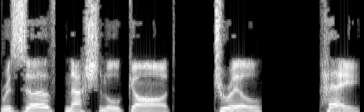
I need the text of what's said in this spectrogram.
Reserve, National Guard, drill pay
